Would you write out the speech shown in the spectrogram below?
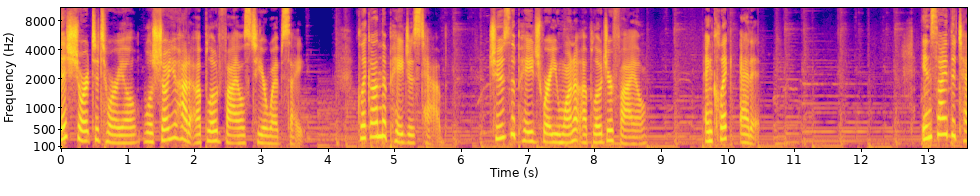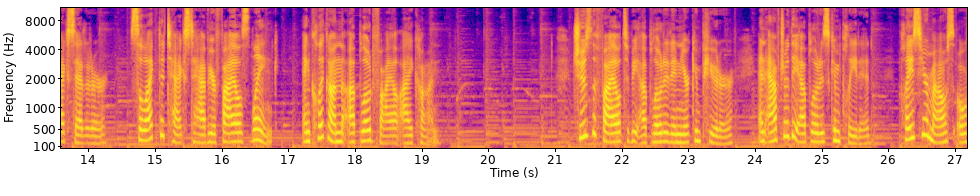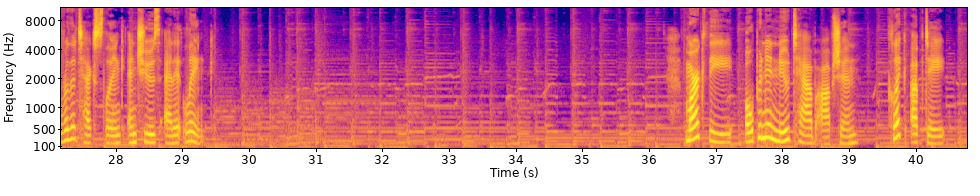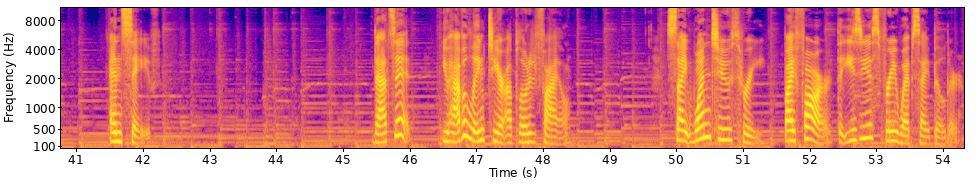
This short tutorial will show you how to upload files to your website. Click on the Pages tab. Choose the page where you want to upload your file and click Edit. Inside the text editor, select the text to have your files link and click on the Upload File icon. Choose the file to be uploaded in your computer and after the upload is completed, place your mouse over the text link and choose Edit Link. Mark the Open in New tab option, click Update, and save. That's it! You have a link to your uploaded file. SITE123, by far the easiest free website builder.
